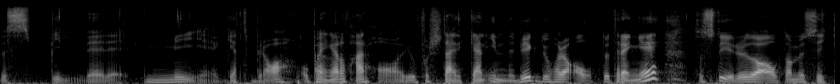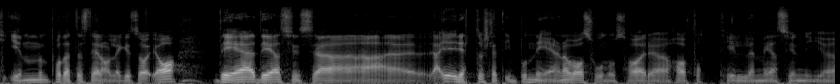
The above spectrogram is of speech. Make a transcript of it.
det spiller meget bra. Og poenget er at her har jo forsterkeren innebygd. Du har jo alt du trenger. Så styrer du da alt av musikk inn på dette stereoanlegget. Så ja, det, det syns jeg er, er, rett og slett imponerende hva Sonos har, har fått til med sin nye,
